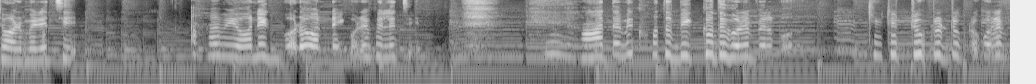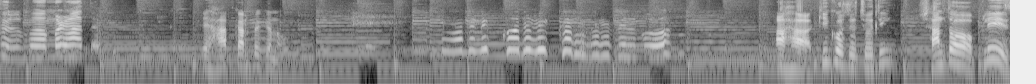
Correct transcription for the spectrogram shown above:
চড় মেরেছি। আমি অনেক বড় অন্যায় করে ফেলেছি। হাত আমি কত বিক্ষত করে ফেলব। কেটে টুকরো টুকরো করে ফেলব আমার হাত আমি। এই হাত কাটবে কেন? হাত আমি কত বিক্ষত করে ফেলব। আহা কি করছ চৈতি? শান্ত হও প্লিজ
